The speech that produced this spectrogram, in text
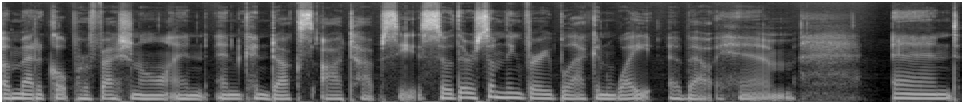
a, medical professional and, and conducts autopsies. So there's something very black and white about him. And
